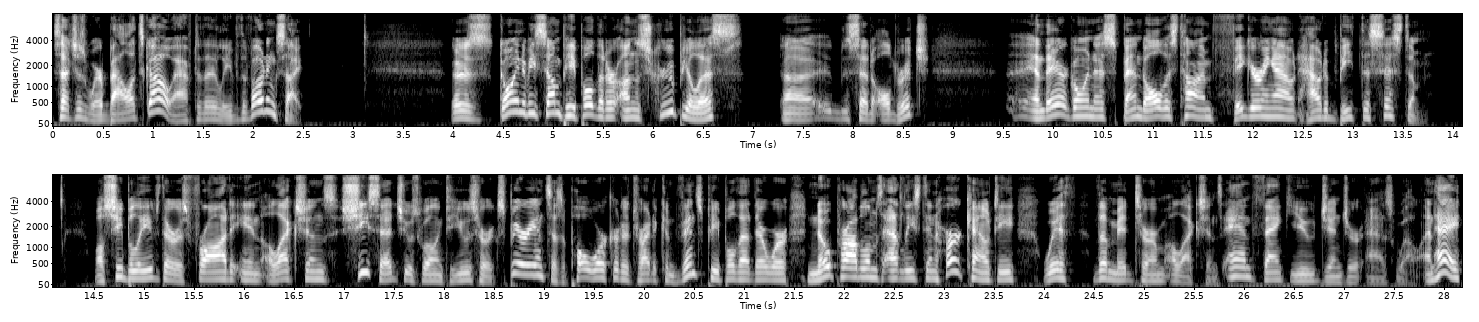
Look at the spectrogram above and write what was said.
such as where ballots go after they leave the voting site. There's going to be some people that are unscrupulous, uh, said Aldrich, and they are going to spend all this time figuring out how to beat the system. While she believes there is fraud in elections, she said she was willing to use her experience as a poll worker to try to convince people that there were no problems, at least in her county, with the midterm elections. And thank you, Ginger, as well. And hey,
